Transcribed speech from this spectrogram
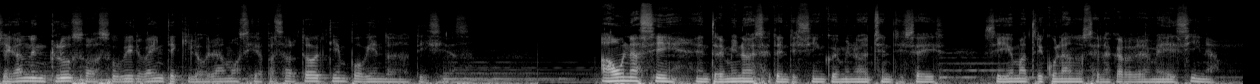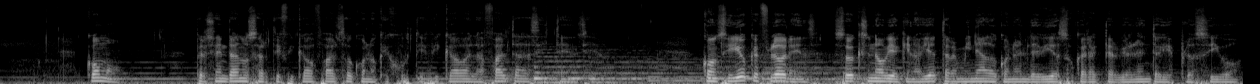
llegando incluso a subir 20 kilogramos y a pasar todo el tiempo viendo noticias. Aún así, entre 1975 y 1986, siguió matriculándose en la carrera de medicina. ¿Cómo? Presentando un certificado falso con lo que justificaba la falta de asistencia. Consiguió que Florence, su exnovia quien había terminado con él debido a su carácter violento y explosivo,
